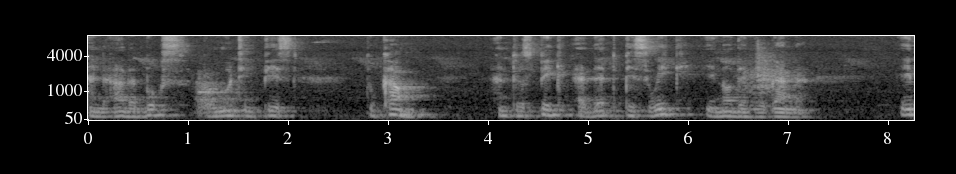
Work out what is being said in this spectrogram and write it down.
and other books promoting peace, to come and to speak at that Peace Week in Northern Uganda. In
